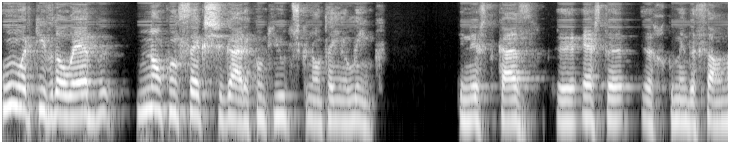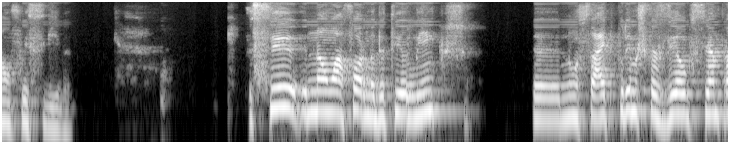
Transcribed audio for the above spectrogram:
um arquivo da web não consegue chegar a conteúdos que não tenham link. E neste caso, eh, esta recomendação não foi seguida. Se não há forma de ter links uh, num site, podemos fazê-lo sempre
